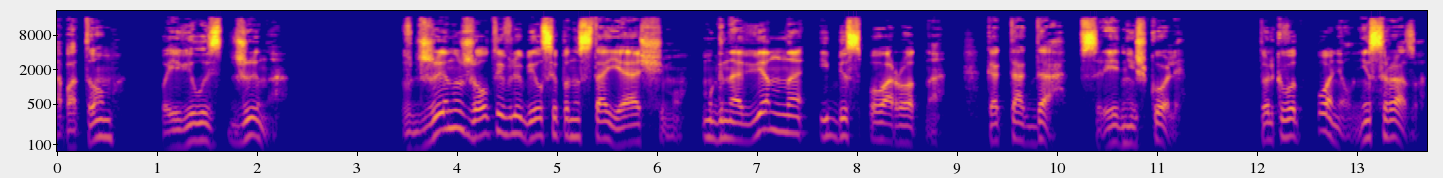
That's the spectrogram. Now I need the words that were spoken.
А потом появилась Джина. В Джину Желтый влюбился по-настоящему, мгновенно и бесповоротно, как тогда, в средней школе. Только вот понял не сразу,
